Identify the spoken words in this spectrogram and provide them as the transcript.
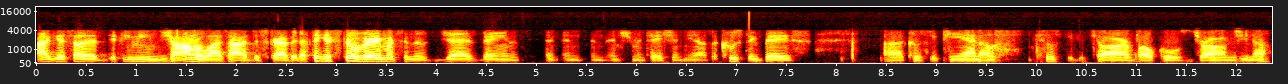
I guess uh, if you mean genre wise, how I describe it, I think it's still very much in the jazz vein. in, in, in instrumentation. You know, it's acoustic bass, uh, acoustic piano, acoustic guitar, vocals, drums. You know,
